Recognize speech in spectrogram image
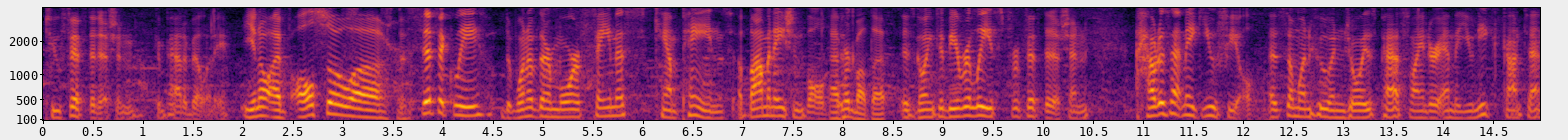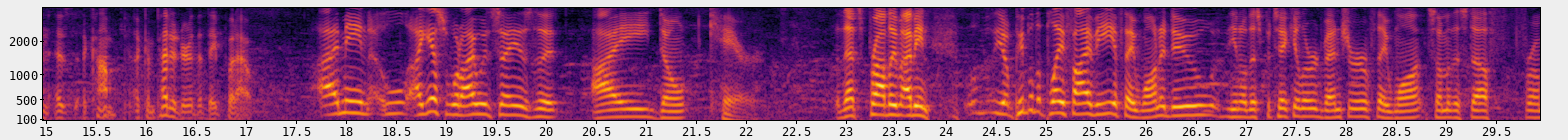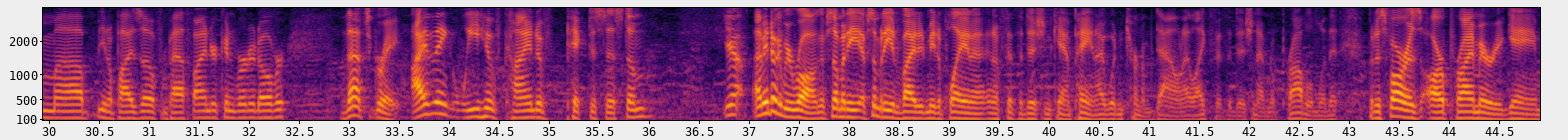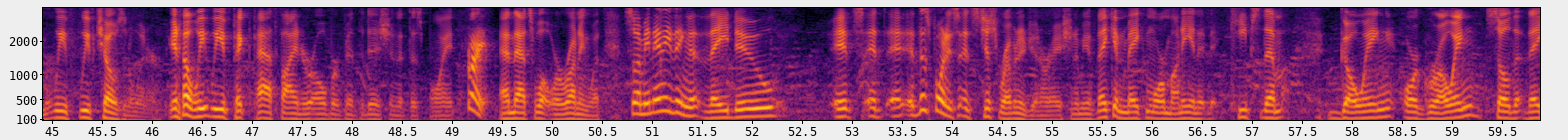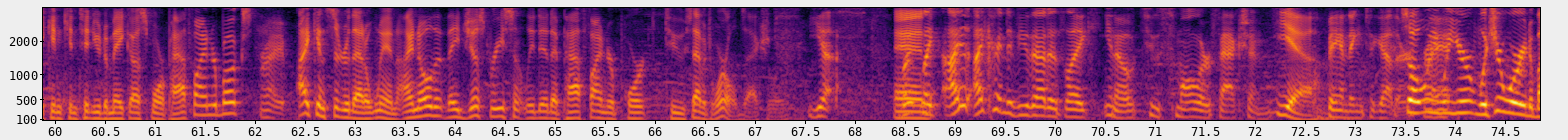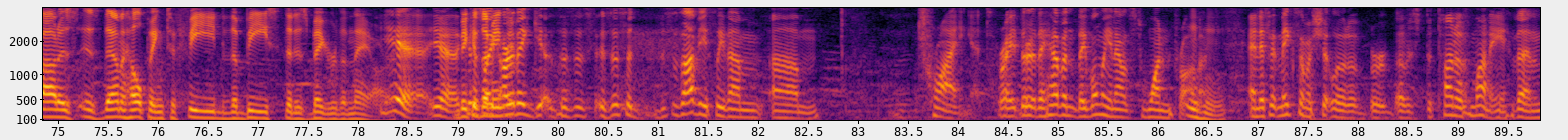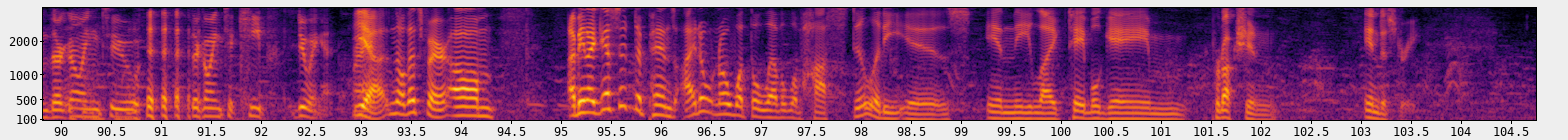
to fifth edition compatibility. You know, I've also. uh Specifically, one of their more famous campaigns, Abomination Vaults, I've is, heard about that. is going to be released for fifth edition. How does that make you feel as someone who enjoys Pathfinder and the unique content as a, comp- a competitor that they put out? I mean, I guess what I would say is that I don't care. That's probably. I mean, you know, people that play 5e, if they want to do, you know, this particular adventure, if they want some of the stuff from, uh, you know, Paizo from Pathfinder converted over, that's great. I think we have kind of picked a system. Yeah. I mean, don't get me wrong. If somebody if somebody invited me to play in a, in a fifth edition campaign, I wouldn't turn them down. I like fifth edition. I have no problem with it. But as far as our primary game, we've we've chosen a winner. You know, we we've picked Pathfinder over fifth edition at this point, Right. And that's what we're running with. So I mean, anything that they do, it's at, at this point, it's, it's just revenue generation. I mean, if they can make more money and it keeps them going or growing so that they can continue to make us more Pathfinder books, Right. I consider that a win. I know that they just recently did a Pathfinder port to Savage Worlds, actually. Yes. And- but like I, I kind of view that as like you know two smaller factions Yeah. banding together So right? what you're what you're worried about is is them helping to feed the beast that is bigger than they are. yeah yeah Because, because I like, mean- are they this is is this a this is obviously them um trying it right they they haven't they've only announced one product Mm-hmm. and if it makes them a shitload of or a ton of money then they're going to they're going to keep doing it right? Yeah, no, that's fair. Um, I mean, I guess it depends. I don't know what the level of hostility is in the like table game production industry.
